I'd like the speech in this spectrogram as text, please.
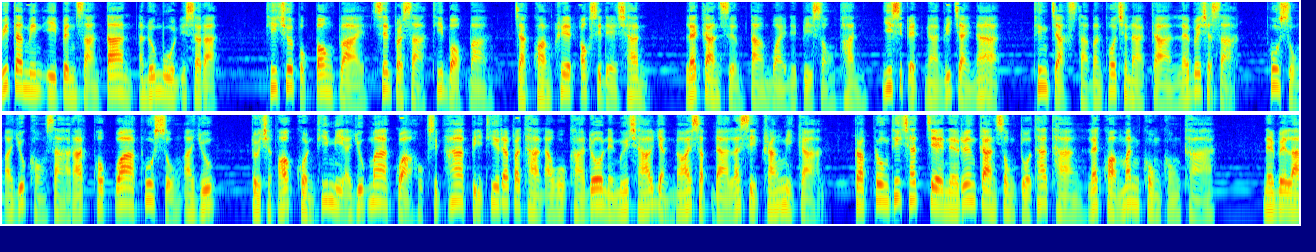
วิตามินอ e ีเป็นสารต้านอนุมูลอิสระ ที่ช่วยปกป้องปลายเส้นประสาทที่บอบบาง จากความเครียดออกซิเดชันและการเสื่อมตามวัยในปี 2021 งานวิจัยนาทึ่งจากสถาบันโภชนาการและเวชศาสตร์ ผู้สูงอายุของสหรัฐพบว่าผู้สูงอายุ โดยเฉพาะคนที่มีอายุมากกว่า 65 ปีที่รับประทานอะโวคาโดในมื้อเช้าอย่างน้อยสัปดาห์ละ4ครั้งมีการ ปรับปรุงที่ชัดเจนในเรื่องการทรงตัวท่าทางและความมั่นคงของขา ในเวลา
